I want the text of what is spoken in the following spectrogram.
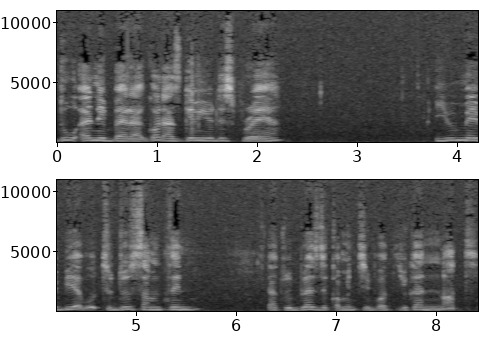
do any better. God has given you this prayer. You may be able to do something that will bless the community, but you cannot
